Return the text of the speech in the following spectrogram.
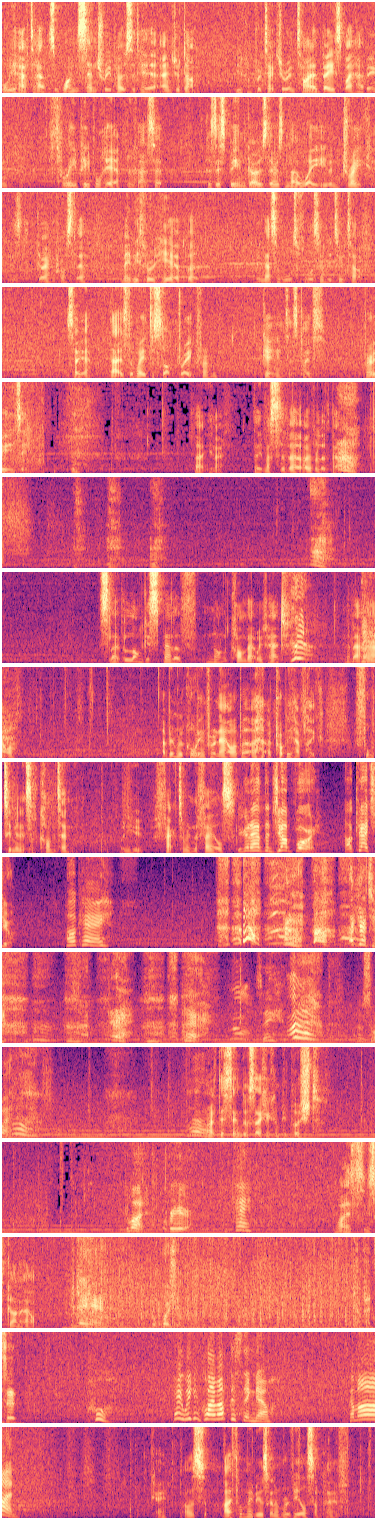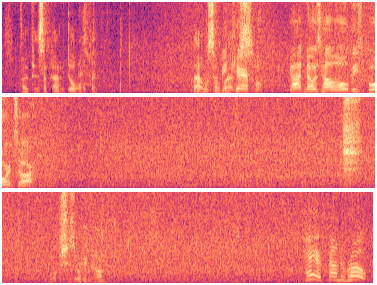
All you have to have is one sentry posted here and you're done. You can protect your entire base by having three people here. That's it. Because this beam goes, there is no way even Drake is going across there. Maybe through here, but I mean that's a waterfall, it's going to be too tough. So yeah, that is the way to stop Drake from getting into this place. Very easy. But, you know, they must have uh, overlooked that. It's like the longest spell of non-combat we've had in about an hour. I've been recording for an hour, but I probably have like 40 minutes of content when you factor in the fails. You're gonna have to jump for it. I'll catch you. Okay. I got you. There. There. See? No sweat. Right, this thing looks like it can be pushed. Come on, over here. Okay. Why is his gun out? Give me a hand. We'll push it. That's it. Whew. Hey, we can climb up this thing now. Come on. Okay, I was I thought maybe it was going to reveal some kind of open some kind of door, but that also Be works. Be careful. God knows how old these boards are. Oh, she's already gone. Hey, I found a rope.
